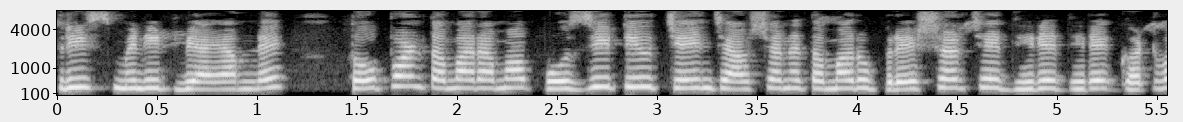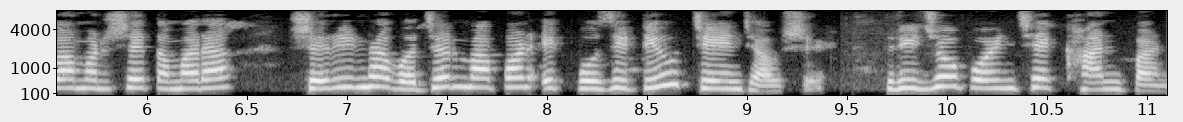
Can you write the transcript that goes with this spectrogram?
ત્રીસ મિનિટ વ્યાયામને તો પણ તમારામાં પોઝિટિવ ચેન્જ આવશે અને તમારું પ્રેશર છે ધીરે ધીરે ઘટવા મળશે તમારા શરીરના વજનમાં પણ એક પોઝિટિવ ચેન્જ આવશે. ત્રીજો પોઈન્ટ છે ખાનપાન.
